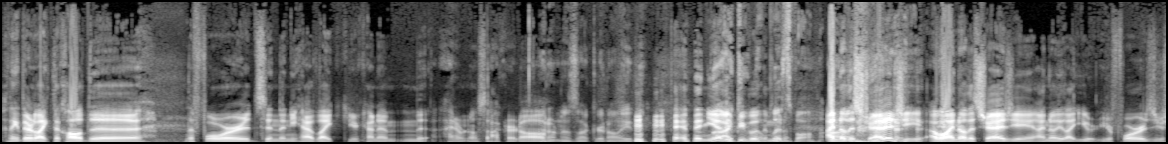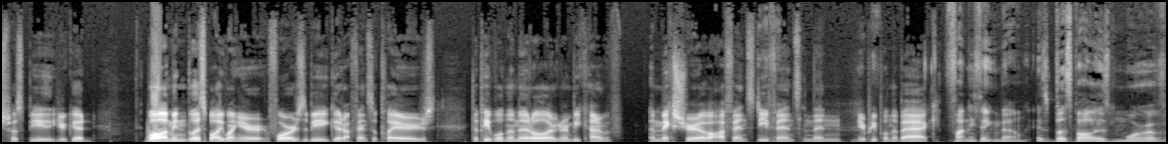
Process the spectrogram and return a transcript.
I think they're like they called the the forwards, and then you have like your kind of I don't know soccer at all. I don't know soccer at all either. and then you have I people in the middle. I know Uh, the strategy. oh, well, I know the strategy. I know like your your forwards. You're supposed to be your good. Well, I mean, blitzball. You want your forwards to be good offensive players. The people in the middle are going to be kind of a mixture of offense, defense, and then your people in the back. Funny thing though is blitzball is more of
